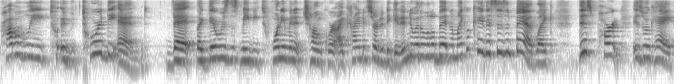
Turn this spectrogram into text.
probably t- eh, toward the end. That like there was this maybe 20 minute chunk where I kind of started to get into it a little bit and I'm like, okay, this isn't bad. Like this part is okay.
